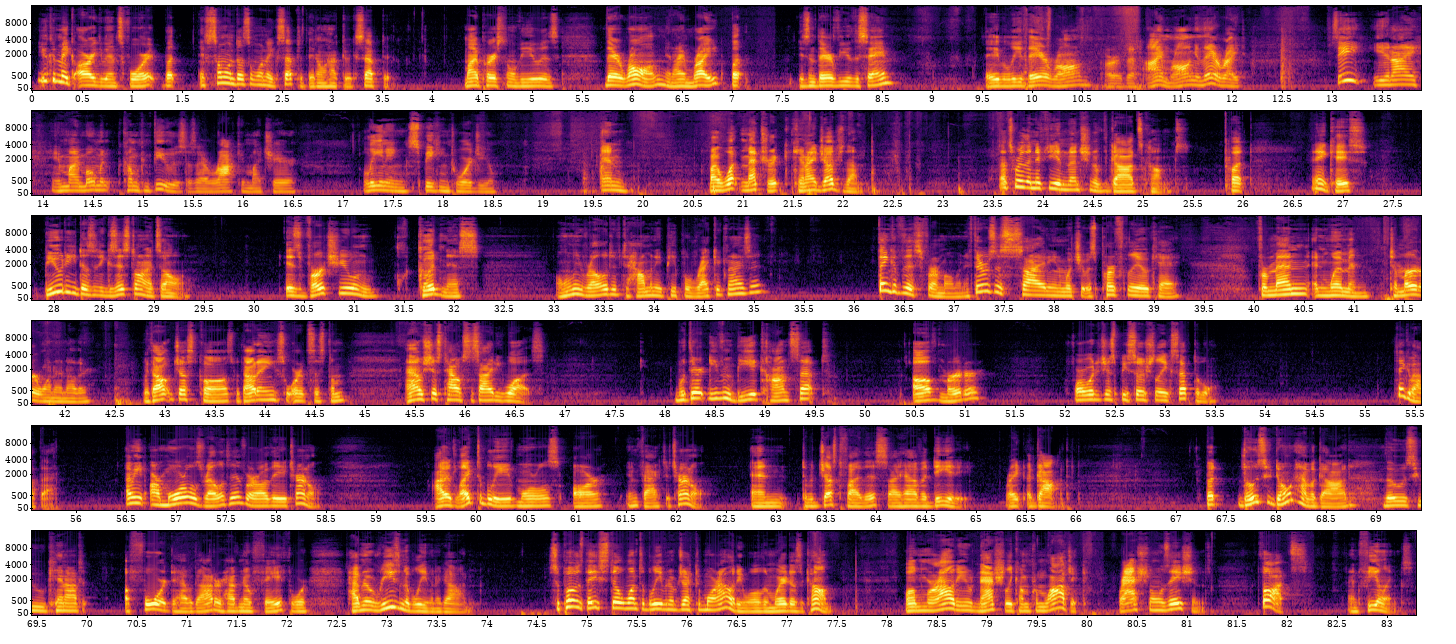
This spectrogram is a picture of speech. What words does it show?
You can make arguments for it, but if someone doesn't want to accept it, they don't have to accept it. My personal view is they're wrong and I'm right, but isn't their view the same? They believe they are wrong, or that I'm wrong and they're right. See, you and I, in my moment, become confused as I rock in my chair leaning, speaking towards you. And by what metric can I judge them? That's where the nifty invention of gods comes. But in any case, beauty doesn't exist on its own. Is virtue and goodness only relative to how many people recognize it? Think of this for a moment. If there was a society in which it was perfectly okay for men and women to murder one another without just cause, without any sort of system, and that was just how society was, would there even be a concept of murder? Or would it just be socially acceptable? Think about that. I mean, are morals relative or are they eternal? I would like to believe morals are, in fact, eternal. And to justify this, I have a deity, right? A god. But those who don't have a god, those who cannot afford to have a god or have no faith or have no reason to believe in a god, suppose they still want to believe in objective morality. Well, then where does it come? Well, morality would naturally come from logic, rationalizations, thoughts, and feelings.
